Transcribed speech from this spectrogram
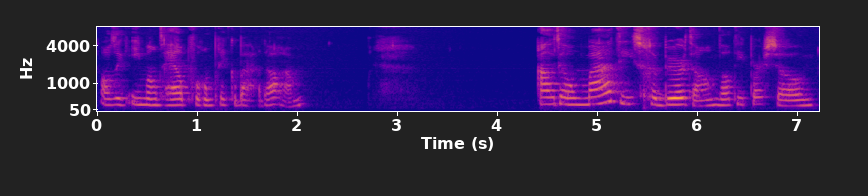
Als ik iemand help voor een prikkelbare darm, automatisch gebeurt dan dat die persoon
